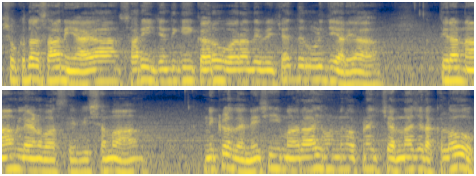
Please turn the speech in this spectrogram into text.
ਸੁੱਖ ਦਾ ਸਾਹ ਨਹੀਂ ਆਇਆ। ਸਾਰੀ ਜ਼ਿੰਦਗੀ ਕਾਰੋਬਾਰਾਂ ਦੇ ਵਿੱਚ ਇੱਧਰ ਉਲਝਿਆ ਰਿਹਾ। ਤੇਰਾ ਨਾਮ ਲੈਣ ਵਾਸਤੇ ਵੀ ਸਮਾਂ ਨਿਕਲਦਾ ਨਹੀਂ ਸੀ। ਮਹਾਰਾਜ, ਹੁਣ ਮੈਨੂੰ ਆਪਣੇ ਚਰਨਾਂ 'ਚ ਰੱਖ ਲਓ।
